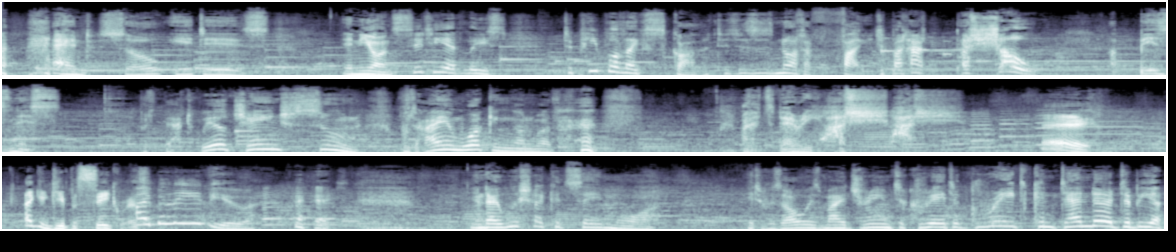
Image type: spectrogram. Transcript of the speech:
and so it is. In Neon City, at least, to people like Scarlet, it is not a fight, but a, a show. A business. But that will change soon. What I am working on, well. well, it's very hush hush. Hey, I can keep a secret. I believe you. and I wish I could say more. It was always my dream to create a great contender, to be a,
